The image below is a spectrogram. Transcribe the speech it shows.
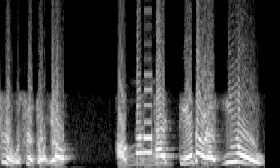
四五四左右，好哦，刚才跌到了一五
